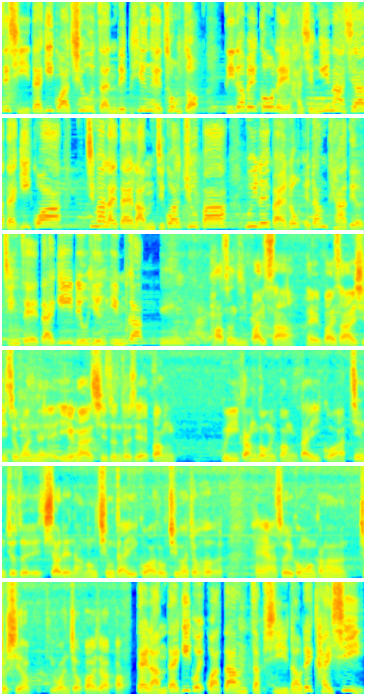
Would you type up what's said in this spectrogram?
这是台语歌手曾立平的创作。除了要鼓励学生囡仔写台语歌，即马来台南一寡酒吧，每礼拜拢会当听到真侪台语流行音乐。嗯，拍算是拜三，嘿，拜三的时阵，阮的音乐时阵就是放。规工拢会放台语歌，真有足侪少年人拢唱台语歌，拢唱啊足好，系啊，所以讲我感觉足适合伫阮酒吧遮放。台南台语国活动十四六日开始，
